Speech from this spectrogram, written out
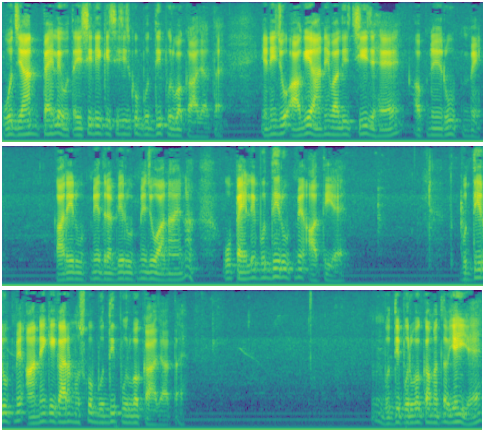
वो ज्ञान पहले होता है, इसीलिए किसी चीज़ को बुद्धिपूर्वक कहा जाता है। यानी जो आगे आने वाली चीज़ है अपने रूप में, कार्य रूप में, द्रव्य रूप में जो आना है ना, वो पहले बुद्धि रूप में आती है। तो बुद्धि रूप में आने के कारण उसको बुद्धिपूर्वक कहा जाता है। बुद्धिपूर्वक का मतलब यही है,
